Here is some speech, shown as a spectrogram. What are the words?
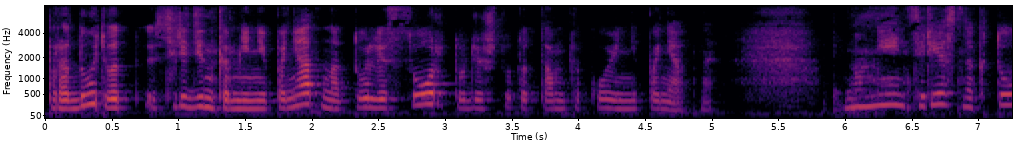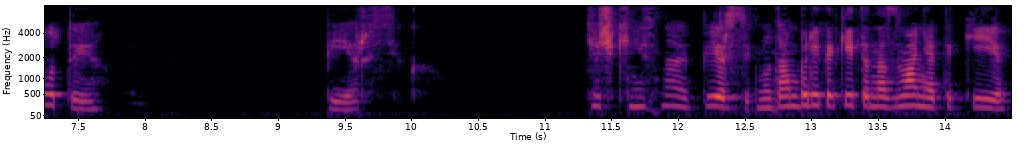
продуть. Вот серединка мне непонятна, то ли сор, то ли что-то там такое непонятное. Но мне интересно, кто ты? Персик. Девочки, не знаю, персик. Но там были какие-то названия такие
